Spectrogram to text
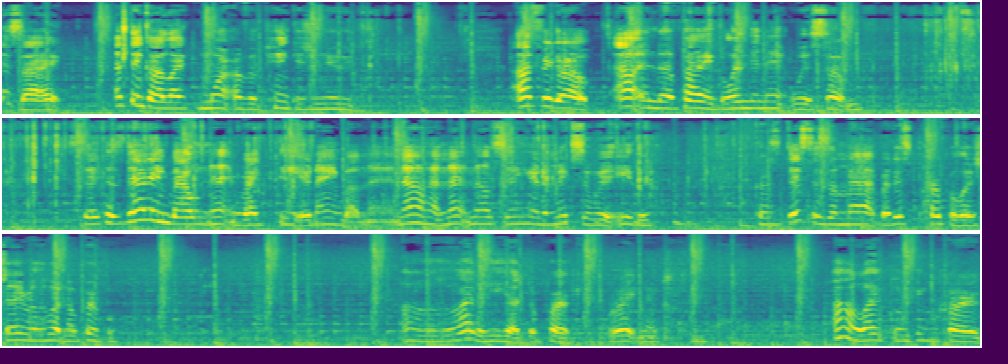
it's alright. I think I like more of a pinkish nude. I figure out I'll end up probably blending it with something. Say, cause that ain't about nothing right there. That ain't about nothing. I don't have nothing else in here to mix it with either. Cause this is a matte, but it's purplish. I ain't really want no purple. Oh, why did he have to park right next? I don't like when people park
